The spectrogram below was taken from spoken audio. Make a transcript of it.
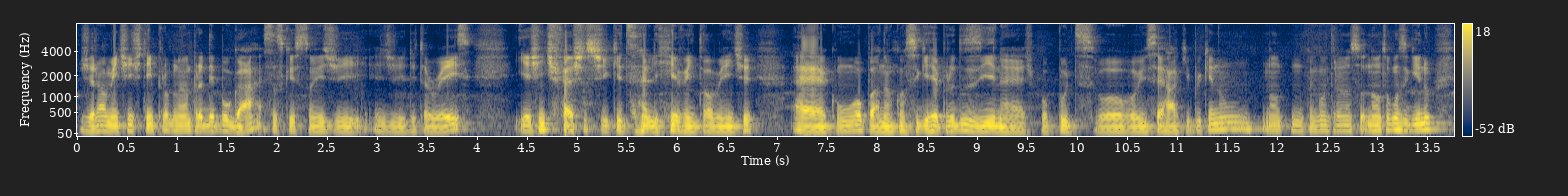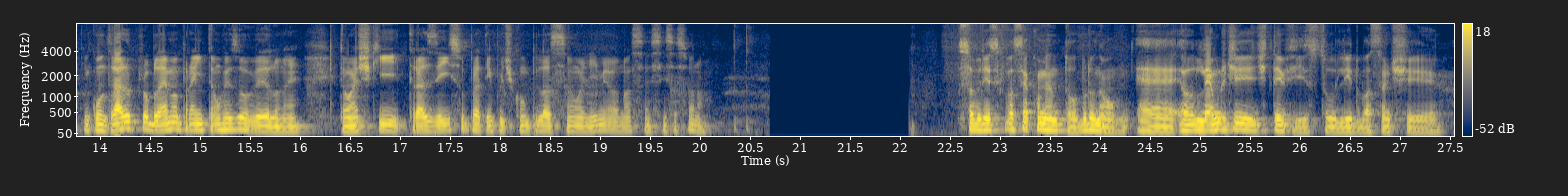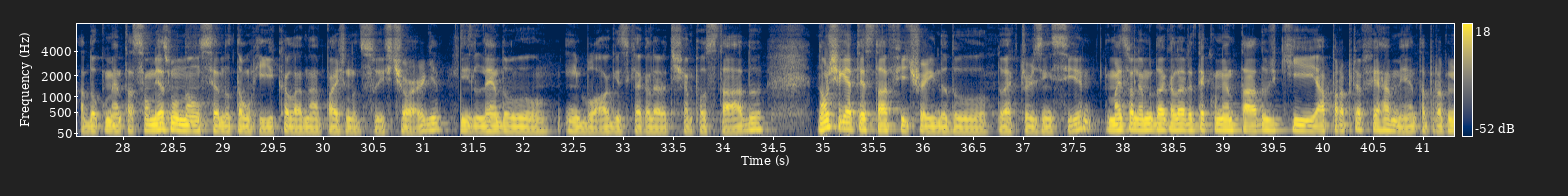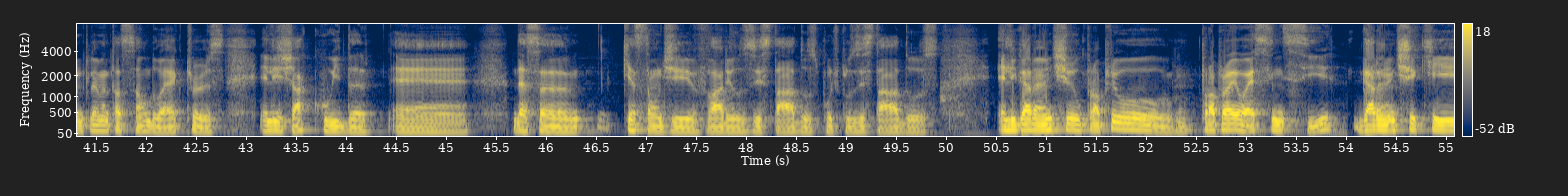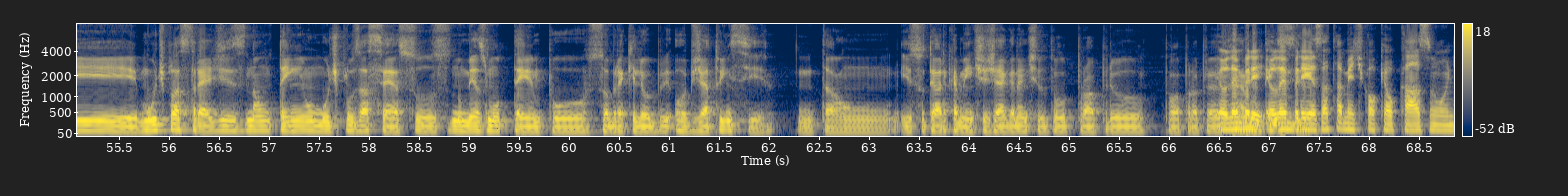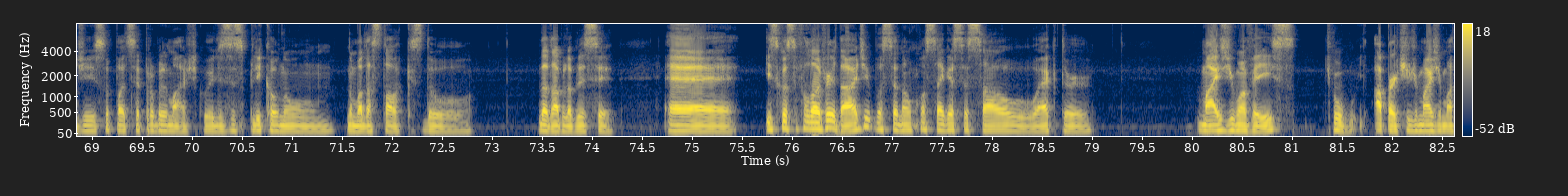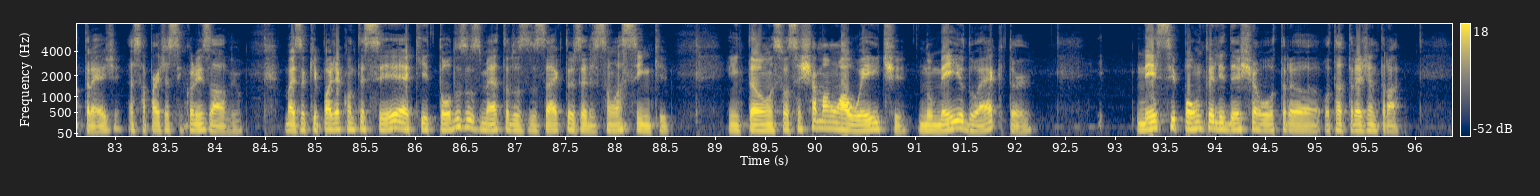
geralmente a gente tem problema para debugar essas questões de, de data race e a gente fecha os tickets ali eventualmente é, com, opa, não consegui reproduzir, né? Tipo, putz, vou, vou encerrar aqui porque não, não, não tô encontrando, não tô conseguindo encontrar o problema para então resolvê-lo, né? Então acho que trazer isso para tempo de compilação ali, meu, nossa, é sensacional. Sobre isso que você comentou, Brunão, é, eu lembro de, de, ter visto, lido bastante a documentação, mesmo não sendo tão rica lá na página do Swift.org, e lendo em blogs que a galera tinha postado. Não cheguei a testar a feature ainda do, do Actors em si, mas eu lembro da galera ter comentado de que a própria ferramenta, a própria implementação do Actors, ele já cuida é, dessa questão de vários estados, múltiplos estados, ele garante o próprio, próprio iOS em si, garante que múltiplas threads não tenham múltiplos acessos no mesmo tempo sobre aquele ob objeto em si. Então, isso teoricamente já é garantido pelo próprio pela própria Eu lembrei, eu lembrei exatamente qual é o caso onde isso pode ser problemático. Eles explicam num, numa das talks do da WWDC. É, isso que você falou é verdade, você não consegue acessar o Actor mais de uma vez, tipo, a partir de mais de uma thread, essa parte é sincronizável. Mas o que pode acontecer é que todos os métodos dos actors, eles são async. Então, se você chamar um await no meio do actor, nesse ponto ele deixa outra, outra thread entrar.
